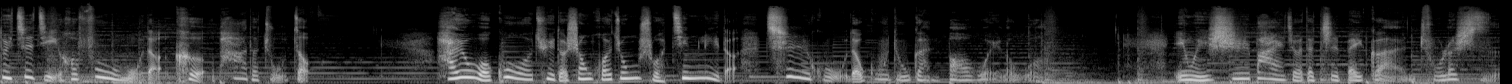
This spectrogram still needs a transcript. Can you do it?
对自己和父母的可怕的诅咒，还有我过去的生活中所经历的刺骨的孤独感，包围了我。因为失败者的自卑感，除了死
